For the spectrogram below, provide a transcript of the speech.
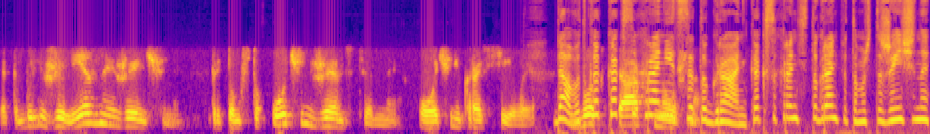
это были железные женщины – при том, что очень женственные, очень красивые. Да, вот, вот как, как сохранить нужно. эту грань? Как сохранить эту грань? Потому что женщины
